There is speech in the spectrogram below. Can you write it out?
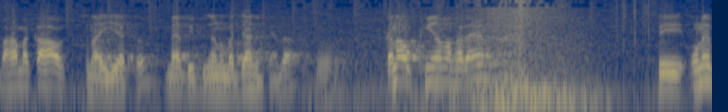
ਮੈਂ ਮੈਂ ਕਹਾਵਤ ਸੁਣਾਈ ਇੱਕ, ਮੈਂ ਬੀਬੀਆਂ ਨੂੰ ਮੱਝਾਂ ਨਹੀਂ ਕਹਿੰਦਾ। ਕਹਿੰਦਾ, ਔਖੀਆਂ ਮੈਂ ਰਹਿਣ। ਤੇ ਉਹਨੇ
